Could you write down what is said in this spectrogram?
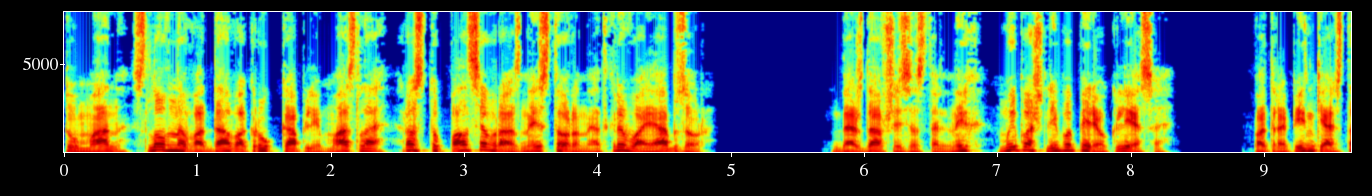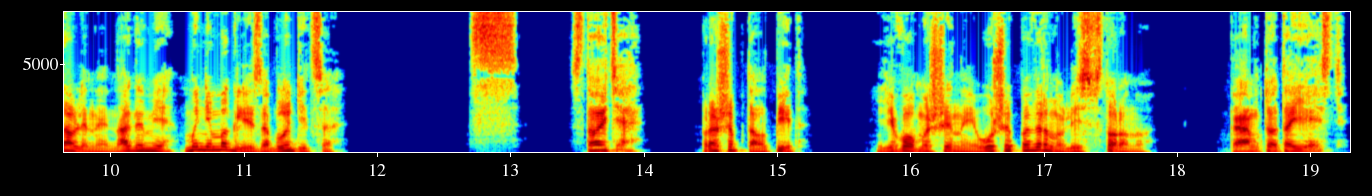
Туман, словно вода вокруг капли масла, расступался в разные стороны, открывая обзор. Дождавшись остальных, мы пошли поперек леса. По тропинке, оставленной нагами, мы не могли заблудиться. «Тссс! Стойте!» — прошептал Пит. Его мышиные уши повернулись в сторону. «Там кто-то есть.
